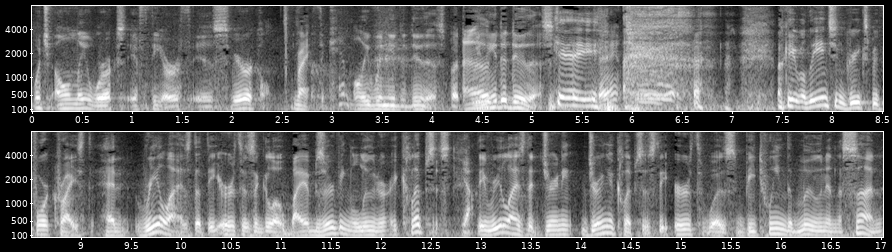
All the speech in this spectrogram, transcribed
which only works if the earth is spherical. Right. I can't believe we need to do this, but uh, we need to do this. Okay. okay? Okay, well, the ancient Greeks before Christ had realized that the Earth is a globe by observing lunar eclipses. Yeah. They realized that during, during eclipses, the Earth was between the moon and the sun,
